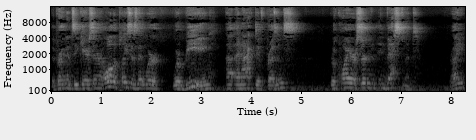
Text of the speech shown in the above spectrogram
the pregnancy care center, all the places that we're, we're being uh, an active presence require a certain investment, right?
